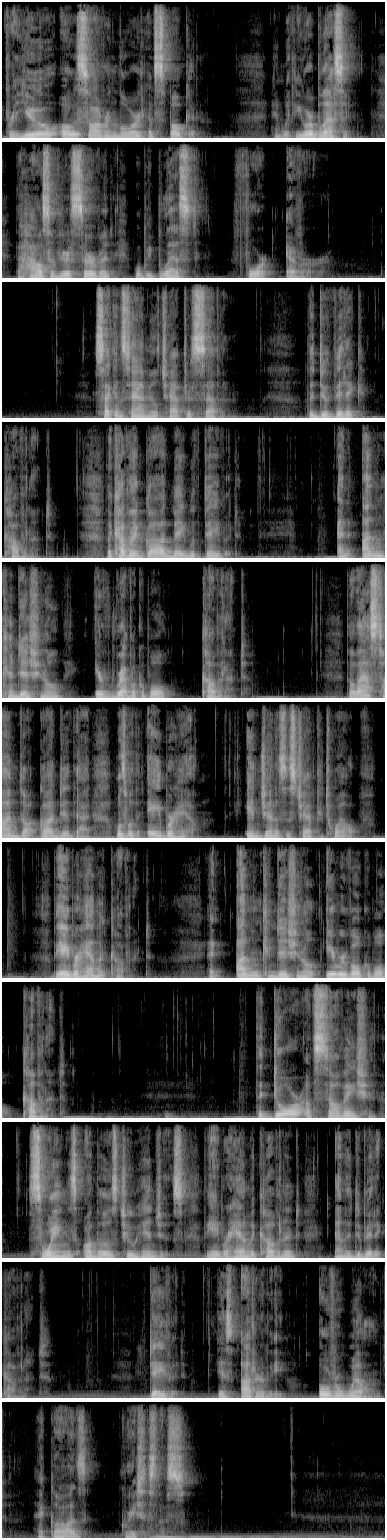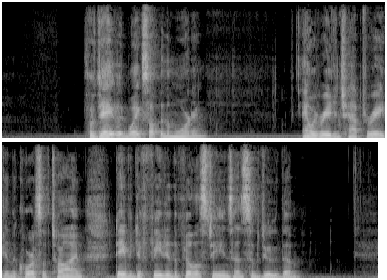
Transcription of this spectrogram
For you, O sovereign Lord, have spoken, and with your blessing, the house of your servant will be blessed forever. 2 Samuel chapter 7 The Davidic Covenant. The covenant God made with David. An unconditional, irrevocable covenant. The last time God did that was with Abraham in Genesis chapter 12. The Abrahamic covenant, an unconditional, irrevocable covenant. The door of salvation swings on those two hinges the Abrahamic covenant and the Davidic covenant. David is utterly overwhelmed at God's graciousness. So David wakes up in the morning, and we read in chapter 8 in the course of time, David defeated the Philistines and subdued them.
